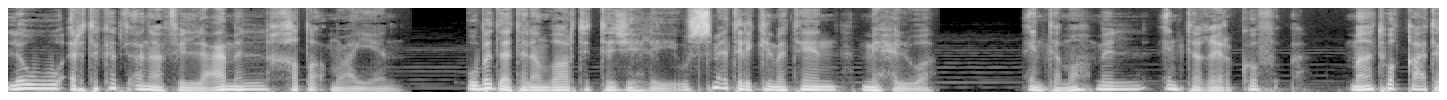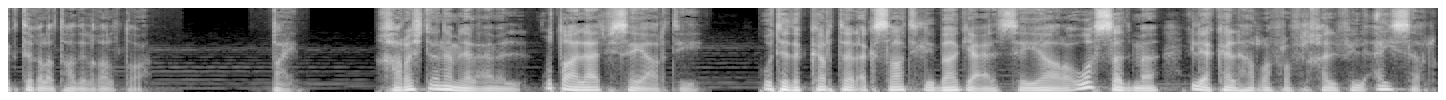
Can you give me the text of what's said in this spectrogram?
لو ارتكبت أنا في العمل خطأ معين وبدأت الأنظار تتجه لي وسمعت لي كلمتين مي حلوة. أنت مهمل أنت غير كفء ما توقعتك تغلط هذه الغلطة. طيب خرجت أنا من العمل وطالعت في سيارتي. وتذكرت الأقساط اللي باقي على السيارة والصدمة اللي أكلها الرفرف الخلفي الأيسر.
